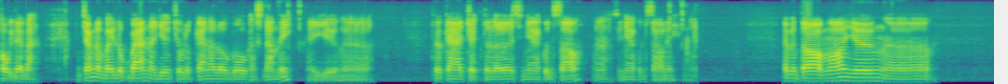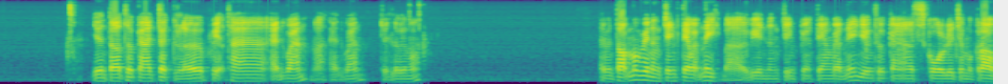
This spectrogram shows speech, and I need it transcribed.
ខូចដែរបាទអញ្ចឹងដើម្បីលុបបានយើងចូលទៅកាន់ logo ខាងស្ដាំនេះហើយយើងធ្វើការចុចទៅលើសញ្ញាគុណសោសញ្ញាគុណសោនេះហើយបន្តមកយើងអឺ យើងតើធ្វើការចុចទៅលើពាក្យថា advance បាទ advance ចុចលើមកហើយបន្ទាប់មកវានឹងចេញផ្ទាំងបែបនេះបាទវានឹងចេញផ្ទាំងបែបនេះយើងធ្វើការ scroll វាចុះមកក្រោម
